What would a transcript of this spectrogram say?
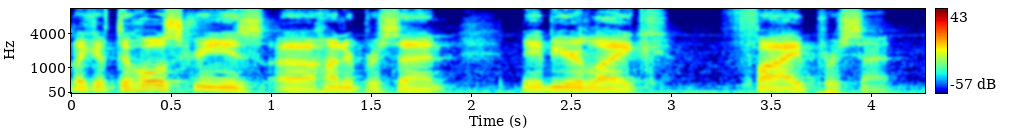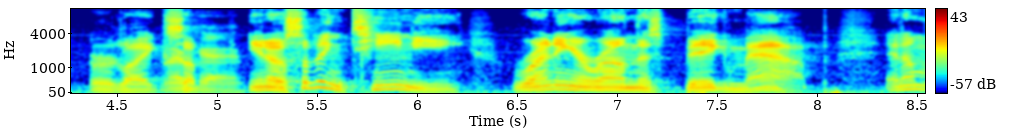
like if the whole screen is uh, 100%, maybe you're like 5% or like some, okay. you know something teeny running around this big map. And I'm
